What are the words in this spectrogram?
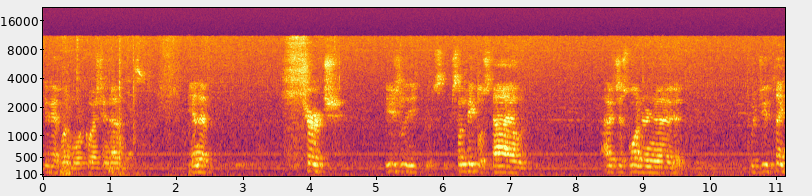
You have one more question. Uh, Yes. in a church, usually s- some people's style, I was just wondering, uh, would you think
